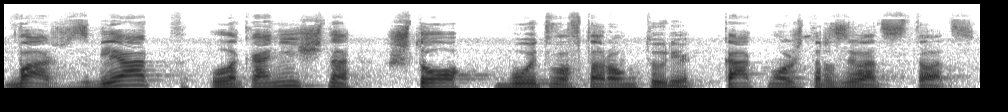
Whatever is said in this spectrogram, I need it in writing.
ваш взгляд, лаконично, что будет во втором туре? Как может развиваться ситуация?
